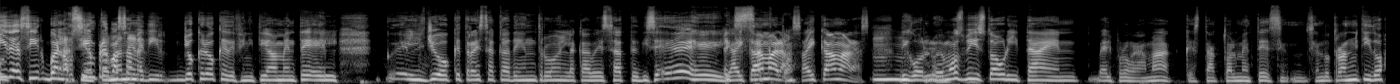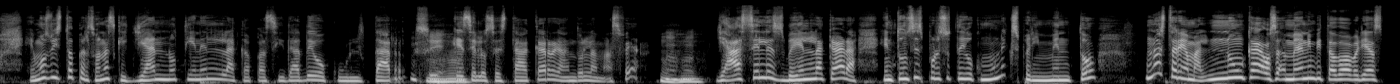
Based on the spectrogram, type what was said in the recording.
sí decir, bueno, siempre vas manera. a medir. Yo creo que definitivamente el, el yo que traes acá adentro en la cabeza te dice, "Ey, hay cámaras, hay cámaras. Digo, lo hemos visto ahorita en el programa que está actualmente si- siendo transmitido. Hemos visto a personas que ya no tienen la capacidad de ocultar Sí. que se los está cargando la más fea. Ya se les ve en la cara. Entonces, por eso te digo, como un experimento, no estaría mal. Nunca, o sea, me han invitado a varias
